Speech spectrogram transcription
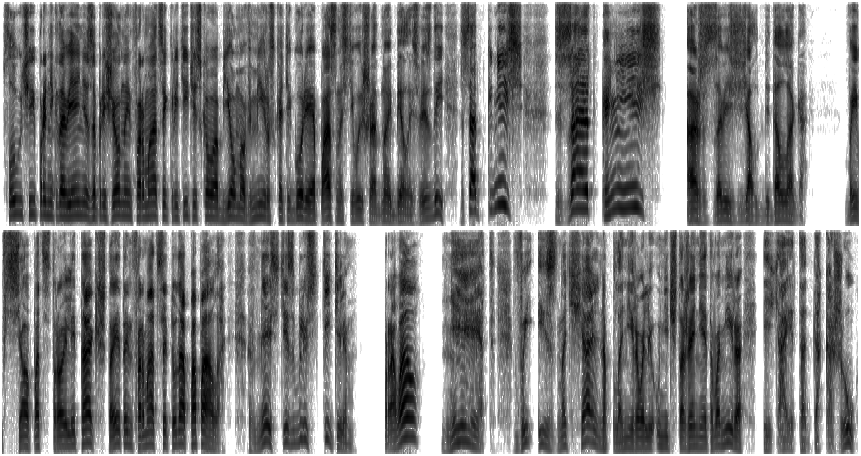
В случае проникновения запрещенной информации критического объема в мир с категорией опасности выше одной белой звезды «Заткнись! Заткнись!» Аж завизжал бедолага. «Вы все подстроили так, что эта информация туда попала, вместе с блюстителем. Провал? Нет, вы изначально планировали уничтожение этого мира, и я это докажу.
